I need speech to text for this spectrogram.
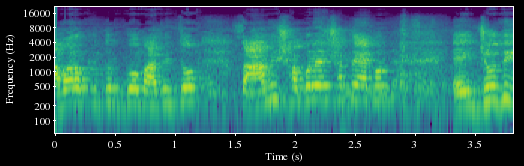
আবারও কৃতজ্ঞ বাধিত। তো আমি সকলের সাথে এখন এই যদি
